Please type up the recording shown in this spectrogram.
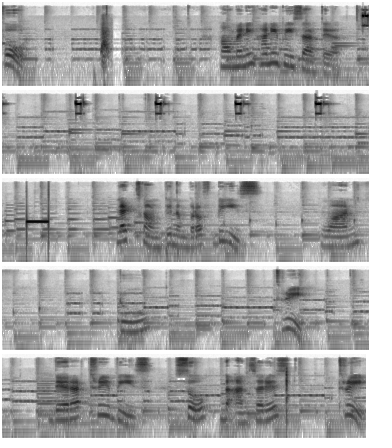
4. How many honeybees are there? Let's count the number of bees. 1, 2, 3. There are 3 bees. So the answer is 3.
